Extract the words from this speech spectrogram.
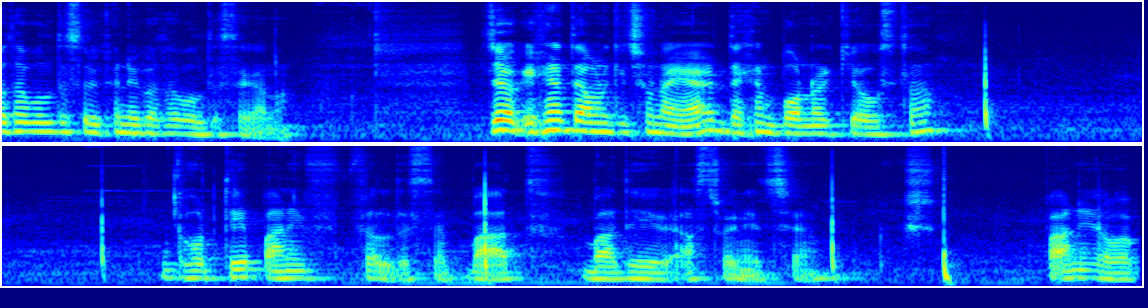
কথা বলতেছে ওইখানে কথা বলতেছে কেন? যাই হোক, এখানে তেমন কিছু নাই আর। দেখেন বন্যার কি অবস্থা। ঘর থেকে পানি ফেলতেছে, বাঁধ বাঁধে আশ্রয় নিচ্ছে। পানির অভাব।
